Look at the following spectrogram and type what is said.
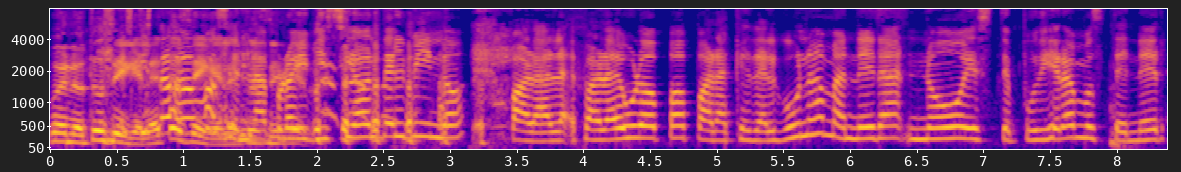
Bueno, tú Es que síguele, tú síguele. en tú la síguele. prohibición del vino para, la- para Europa, para que de alguna manera no este, pudiéramos tener,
